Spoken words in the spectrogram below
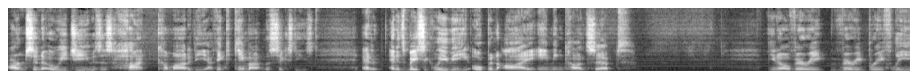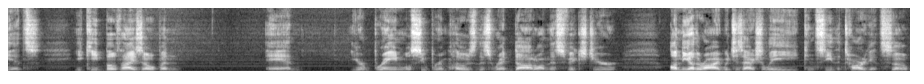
Armson OEG was this hot commodity. I think it came out in the 60s. and and it's basically the open eye aiming concept. You know, very very briefly, it's you keep both eyes open, and your brain will superimpose this red dot on this fixture on the other eye, which is actually can see the target. So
